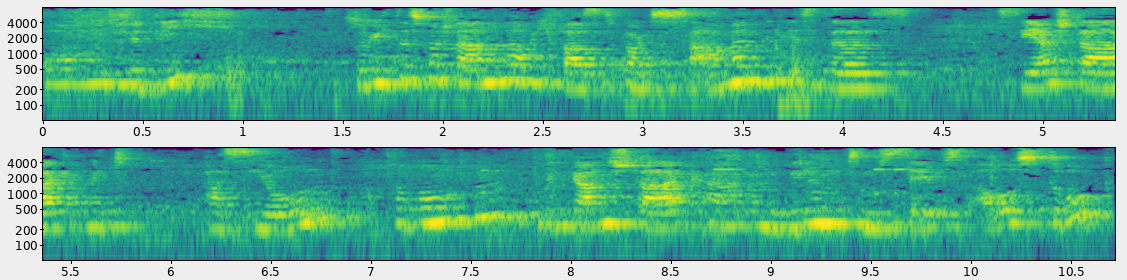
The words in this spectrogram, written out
Und für dich, so wie ich das verstanden habe, ich fasse es mal zusammen, ist das sehr stark mit Passion verbunden, mit ganz starkem Willen zum Selbstausdruck,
